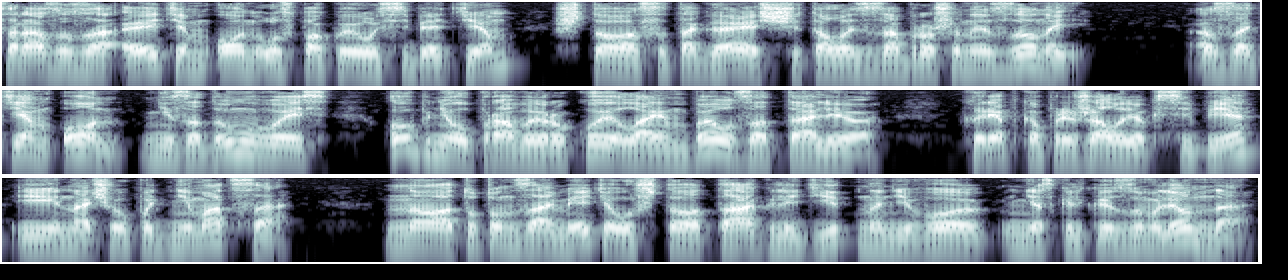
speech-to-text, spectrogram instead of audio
Сразу за этим он успокоил себя тем, что Сатагая считалась заброшенной зоной. А затем он, не задумываясь, обнял правой рукой Лаймбелл за талию, крепко прижал её к себе и начал подниматься. Но тут он заметил, что та глядит на него несколько изумлённо.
